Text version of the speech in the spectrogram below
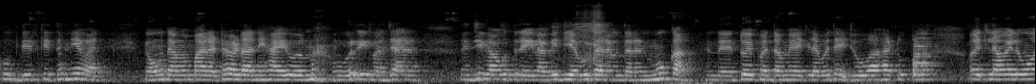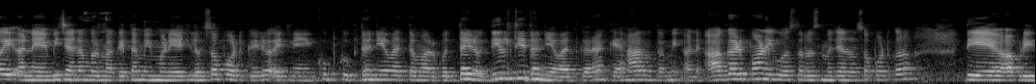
ખૂબ દિલથી ધન્યવાદ. કે હું તમે મારા ઢળાની હાઈવેમાં હોરીમાં જા જીવા ઉતરે, એવા વિદ્યા ઉતારે ઉતારે મૂકા. અને તોય પણ તમે એટલા બધા જોવા હાટું પણ એટલા ઓલું હોય અને બીજા નંબરમાં કે તમે મને એટલો સપોર્ટ કર્યો એટલે ખૂબ ખૂબ ધન્યવાદ તમારો. બધાનો દિલથી ધન્યવાદ કરા કે સારું તમે અને આગળ પણ એવો સરસ મજાનો સપોર્ટ કરો. તે આપણી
